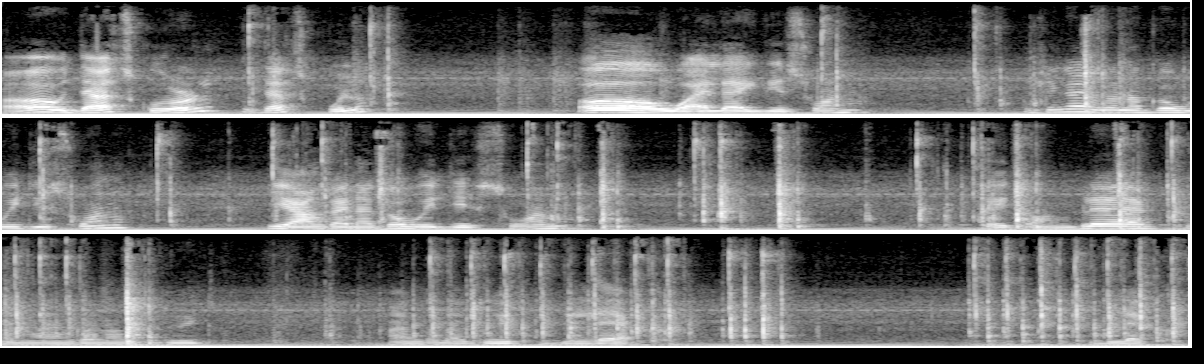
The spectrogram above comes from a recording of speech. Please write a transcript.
Oh, that's cool. That's cool. Oh, I like this one. I think I'm gonna go with this one. Yeah, I'm gonna go with this one. It on black, and I'm gonna do it. I'm gonna do it black. Black.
